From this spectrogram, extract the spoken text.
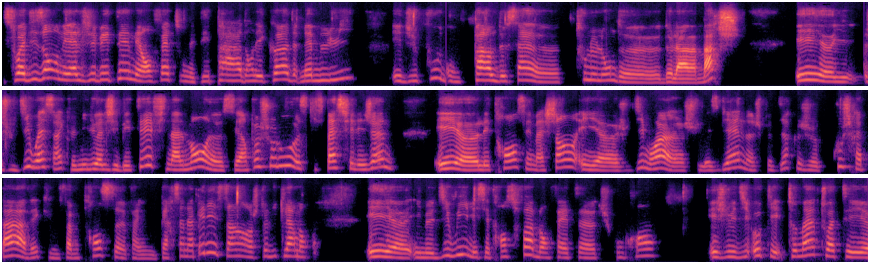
soi-disant, on est LGBT, mais en fait, on n'était pas dans les codes, même lui. Et du coup, on parle de ça tout le long de, de la marche. Et je lui dis, ouais, c'est vrai que le milieu LGBT, finalement, c'est un peu chelou ce qui se passe chez les jeunes et euh, les trans et machin. Et euh, je dis, moi, je suis lesbienne, je peux te dire que je ne coucherai pas avec une femme trans, enfin une personne à pénis, hein, je te le dis clairement. Et euh, il me dit, oui, mais c'est transphobe en fait, tu comprends? Et je lui dis, ok, Thomas, toi, tu es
